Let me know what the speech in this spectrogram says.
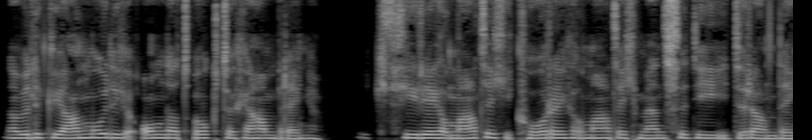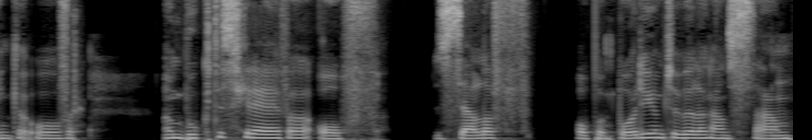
dan wil ik u aanmoedigen om dat ook te gaan brengen. Ik zie regelmatig, ik hoor regelmatig mensen die eraan denken over een boek te schrijven of zelf op een podium te willen gaan staan.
